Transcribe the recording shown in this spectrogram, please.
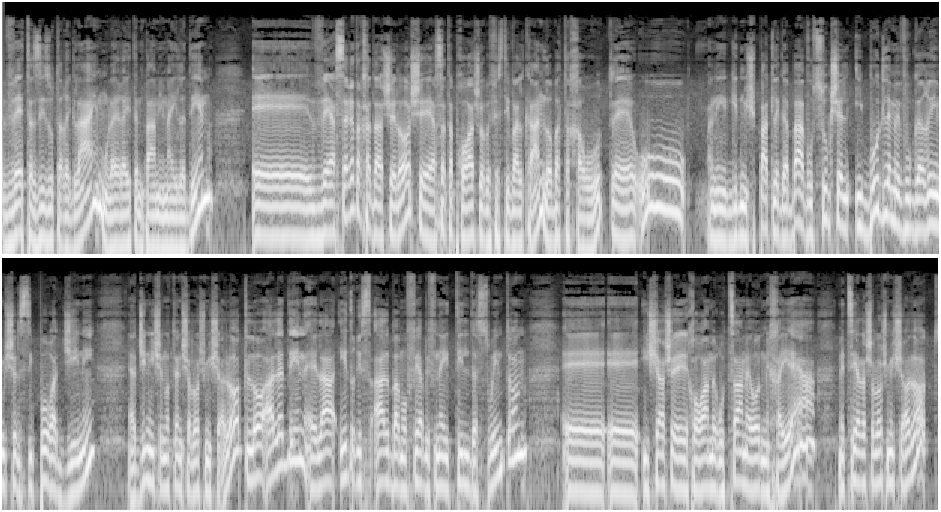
ותזיזו את הרגליים, אולי ראיתם פעם עם הילדים. אה, והסרט החדש שלו, שעשה את הבכורה שלו בפסטיבל קאן, לא בתחרות, אה, הוא אני אגיד משפט לגביו, הוא סוג של עיבוד למבוגרים של סיפור הג'יני. הג'יני שנותן שלוש משאלות, לא אלאדין, אלא אידריס אלבה מופיע בפני טילדה סווינטון, אה, אה, אישה שלכאורה מרוצה מאוד מחייה, מציע לה שלוש משאלות.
